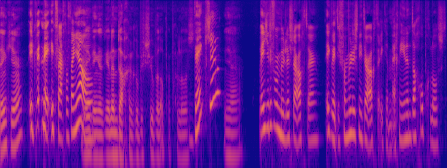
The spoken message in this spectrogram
Denk je? Ik, weet- nee, ik vraag dat aan Nee, jou. ik denk dat ik in een dag een Rubik's Cube wel op heb gelost. Denk je? Ja. Weet je de formules daarachter? Ik weet die formules niet daarachter. Ik heb hem echt niet in een dag opgelost.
